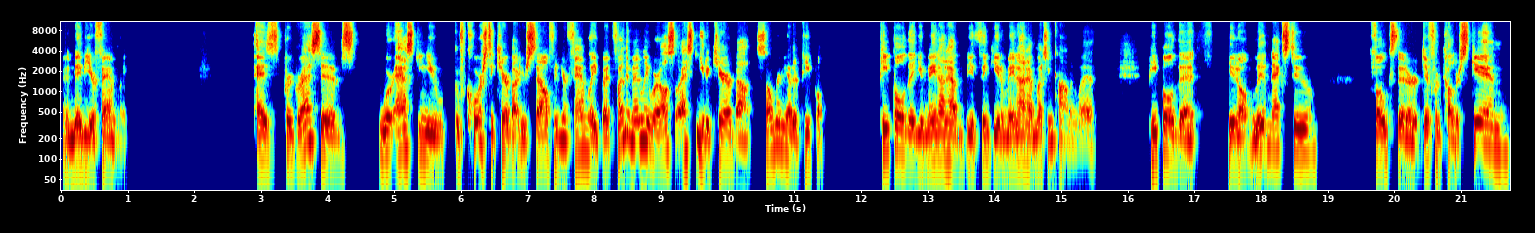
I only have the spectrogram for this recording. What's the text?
and maybe your family. As progressives, we're asking you, of course, to care about yourself and your family, but fundamentally, we're also asking you to care about so many other people. People that you may not have, you think you may not have much in common with, people that you don't live next to, folks that are different color skin,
